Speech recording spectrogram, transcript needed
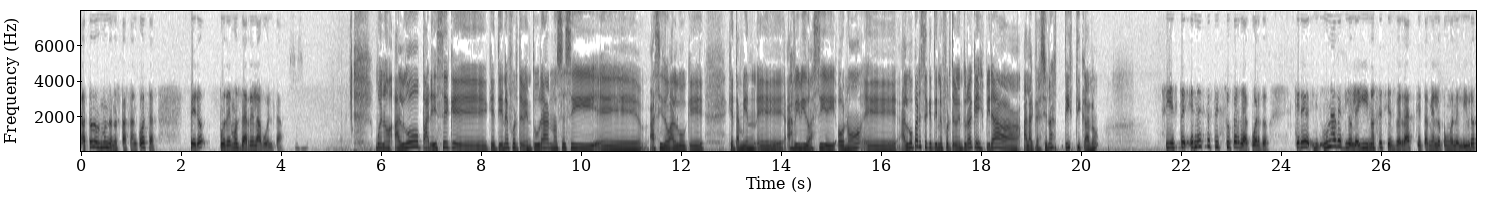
a todo el mundo nos pasan cosas, pero podemos darle la vuelta. Bueno, algo parece que, tiene Fuerteventura, no sé si eh, ha sido algo que, también eh, has vivido así o no, eh, algo parece que tiene Fuerteventura que inspira a, la creación artística, ¿no? Sí, estoy, en esto estoy súper de acuerdo. Creo, una vez lo leí, no sé si es verdad, que también lo pongo en el libro,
